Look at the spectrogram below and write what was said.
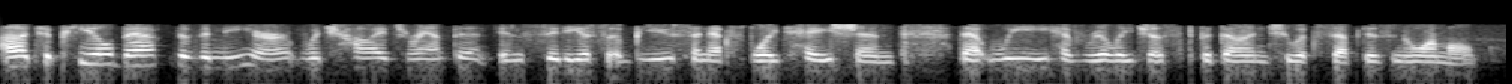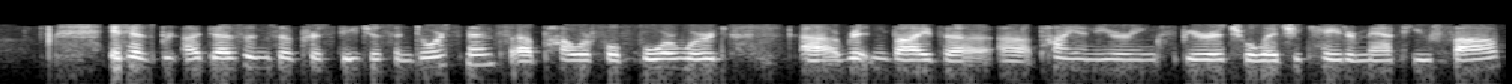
uh, to peel back the veneer which hides rampant insidious abuse and exploitation that we have really just begun to accept as normal. It has uh, dozens of prestigious endorsements, a powerful foreword uh, written by the uh, pioneering spiritual educator Matthew Fox,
